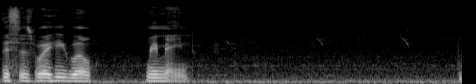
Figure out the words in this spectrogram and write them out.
this is where he will remain. That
